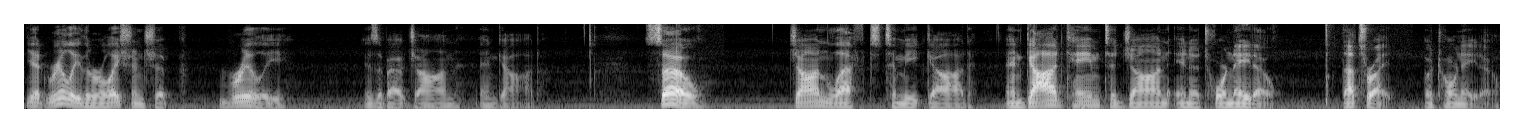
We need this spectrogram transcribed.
Yet, really, the relationship really is about John and God. So, John left to meet God, and God came to John in a tornado. That's right, a tornado.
